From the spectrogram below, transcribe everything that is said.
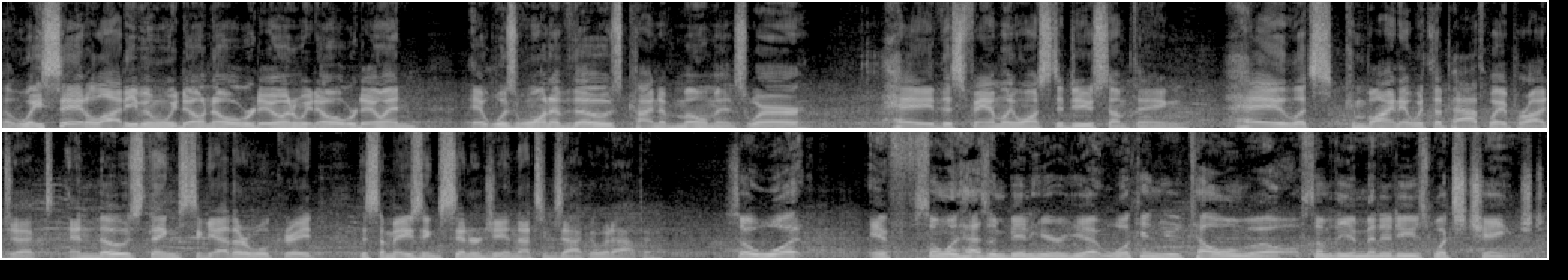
we say it a lot, even when we don't know what we're doing, we know what we're doing. It was one of those kind of moments where, hey, this family wants to do something. Hey, let's combine it with the Pathway Project, and those things together will create this amazing synergy, and that's exactly what happened. So, what if someone hasn't been here yet? What can you tell them about some of the amenities? What's changed?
